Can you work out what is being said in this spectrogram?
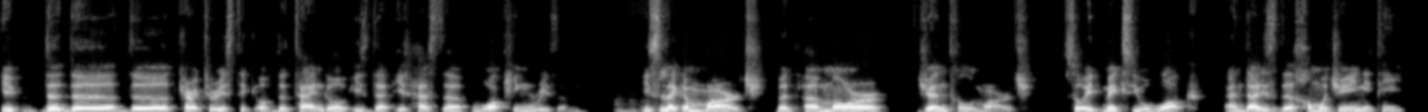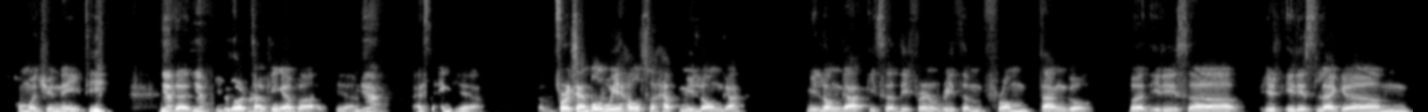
If the the the characteristic of the tango is that it has the walking rhythm. It's like a march, but a more gentle march. So it makes you walk, and that is the homogeneity homogeneity yeah, that yeah, you are right. talking about. Yeah. Yeah. I think, yeah. For example, we also have milonga. Milonga is a different rhythm from tango, but it is uh it, it is like um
